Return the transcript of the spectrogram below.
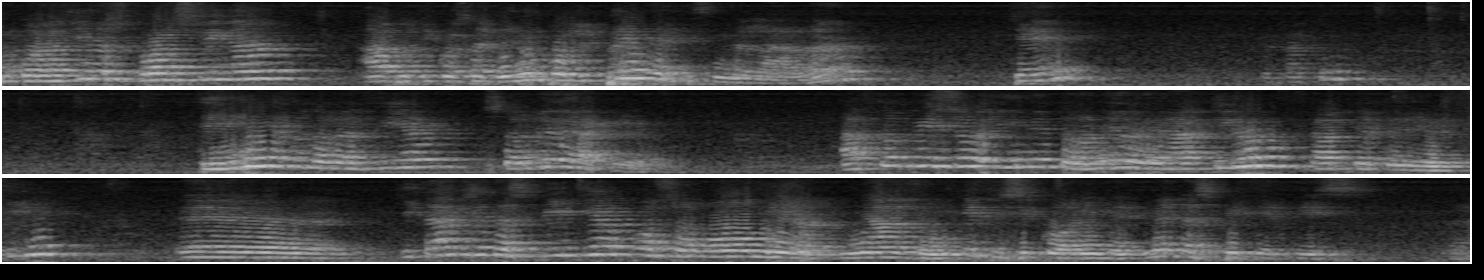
φωτογραφία ενός πρόσφυγα από την Κωνσταντινούπολη πριν έρθει στην Ελλάδα και την ίδια φωτογραφία στο Νέο Ηράκλειο. Αυτό πίσω είναι το Νέο Ηράκλειο, κάποια περιοχή, ε, Κοιτάξτε τα σπίτια πόσο όμοια μοιάζουν και φυσικό είναι με τα σπίτια της, ε,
